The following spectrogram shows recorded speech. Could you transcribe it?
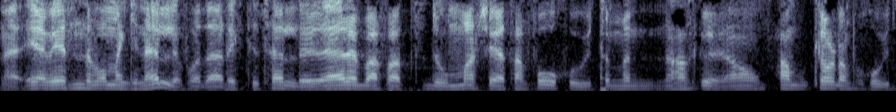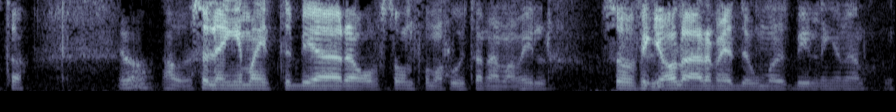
Nej, jag vet inte vad man gnäller på där riktigt heller. Är det bara för att domaren säger att han får skjuta, men han ska, ja, han, klart han får skjuta. Ja. Så länge man inte begär avstånd får man skjuta när man vill. Så fick jag lära mig domarutbildningen i alla fall.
